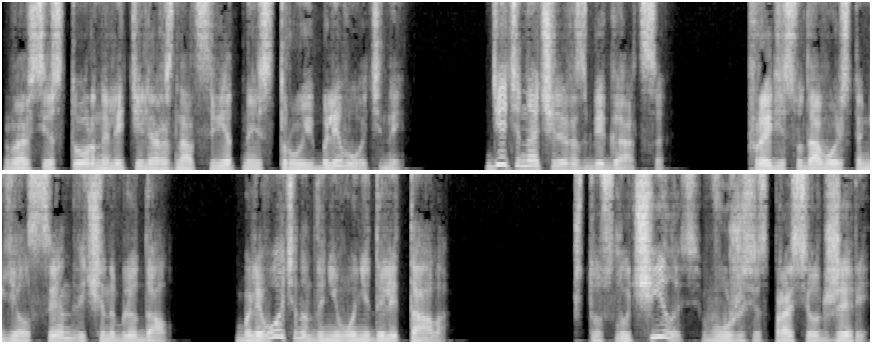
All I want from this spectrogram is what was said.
Во все стороны летели разноцветные струи блевотины. Дети начали разбегаться. Фредди с удовольствием ел сэндвич и наблюдал. Блевотина до него не долетала. «Что случилось?» — в ужасе спросил Джерри.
